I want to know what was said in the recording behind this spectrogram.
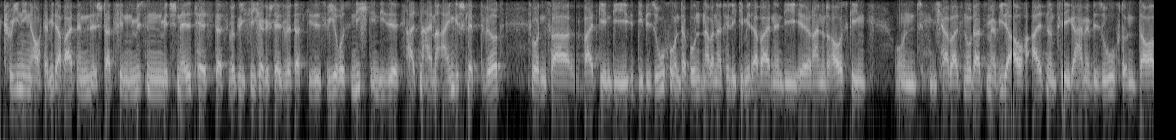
Screening auch der Mitarbeitenden stattfinden müssen mit Schnelltests, dass wirklich sichergestellt wird, dass dieses Virus nicht in diese Altenheime eingeschleppt wird. Es wurden zwar weitgehend die, die Besuche unterbunden, aber natürlich die Mitarbeitenden, die äh, rein und raus gingen. Und ich habe als Notarzt immer wieder auch Alten- und Pflegeheime besucht und da,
